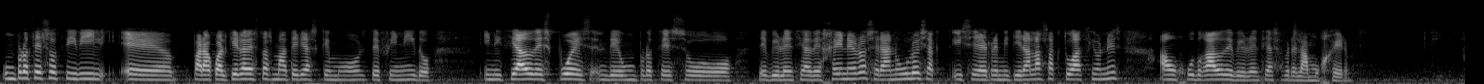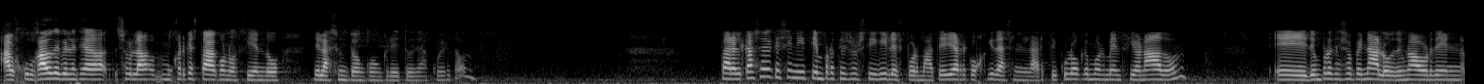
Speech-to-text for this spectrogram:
Un proceso civil eh, para cualquiera de estas materias que hemos definido, iniciado después de un proceso de violencia de género, será nulo y se, y se remitirán las actuaciones a un juzgado de violencia sobre la mujer al juzgado de violencia sobre la mujer que estaba conociendo del asunto en concreto, ¿de acuerdo? Para el caso de que se inicien procesos civiles por materias recogidas en el artículo que hemos mencionado, eh, de un proceso penal o de una orden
